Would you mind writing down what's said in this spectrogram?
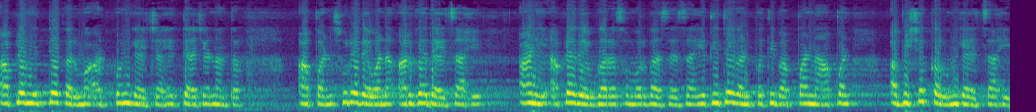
आपले नित्यकर्म आटपून घ्यायचे आहे त्याच्यानंतर आपण सूर्यदेवांना अर्घ द्यायचा आहे आणि आपल्या देवघरासमोर बसायचं आहे. तिथे गणपती बाप्पांना आपण अभिषेक करून घ्यायचा आहे.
